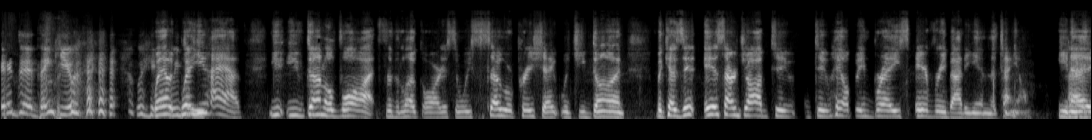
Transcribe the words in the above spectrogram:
It did. Thank you. we, well, we well, you have. You you've done a lot for the local artists, and we so appreciate what you've done because it is our job to to help embrace everybody in the town. You know,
